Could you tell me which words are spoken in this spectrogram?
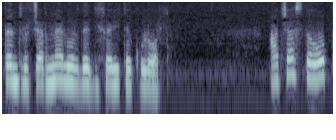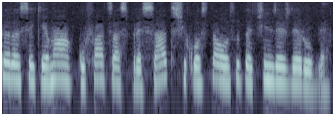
pentru cerneluri de diferite culori. Această operă se chema Cu fața spre sat și costa 150 de ruble.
